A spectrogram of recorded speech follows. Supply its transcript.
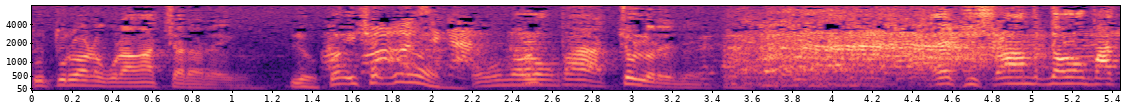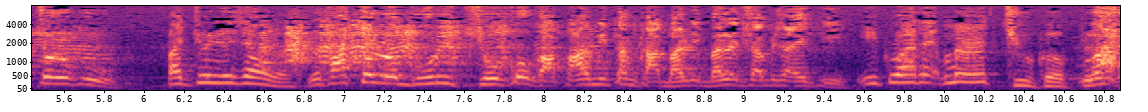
Tuturane kurang ajar arek iku. Lho kok iso kowe? Oh, nolong pacul rene. Edi Slamet nolong paculku. Pacul iso. Ya pacul lho mburi Joko gak pamitan gak balik-balik sampai saiki. Iku arek maju goblok.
